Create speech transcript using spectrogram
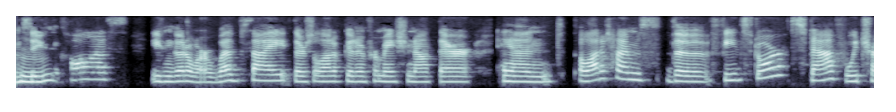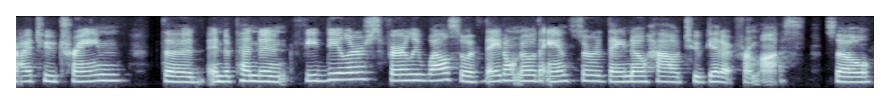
Mm-hmm. So you mm-hmm. can call us you can go to our website. There's a lot of good information out there. And a lot of times, the feed store staff, we try to train the independent feed dealers fairly well. So if they don't know the answer, they know how to get it from us. So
